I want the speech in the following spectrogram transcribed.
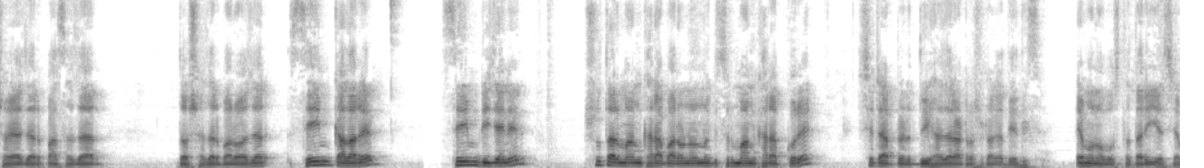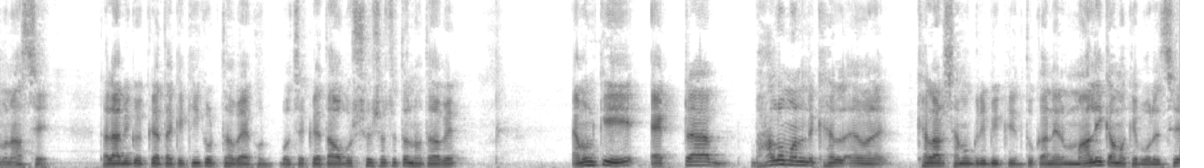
ছয় হাজার, পাঁচ হাজার, দশ হাজার, বারো হাজার সেম কালারের সেম ডিজাইনের সুতার মান খারাপ আর অন্যান্য কিছুর মান খারাপ করে সেটা আপনার দুই হাজার আঠারোশো টাকা দিয়ে দিছে। এমন অবস্থা দাঁড়িয়েছে এমন আছে। তাহলে আমি কই ক্রেতাকে কি করতে হবে এখন? বলছে ক্রেতা অবশ্যই সচেতন হতে হবে। এমনকি একটা ভালো মানের খেল মানে খেলার সামগ্রী বিক্রির দোকানের মালিক আমাকে বলেছে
